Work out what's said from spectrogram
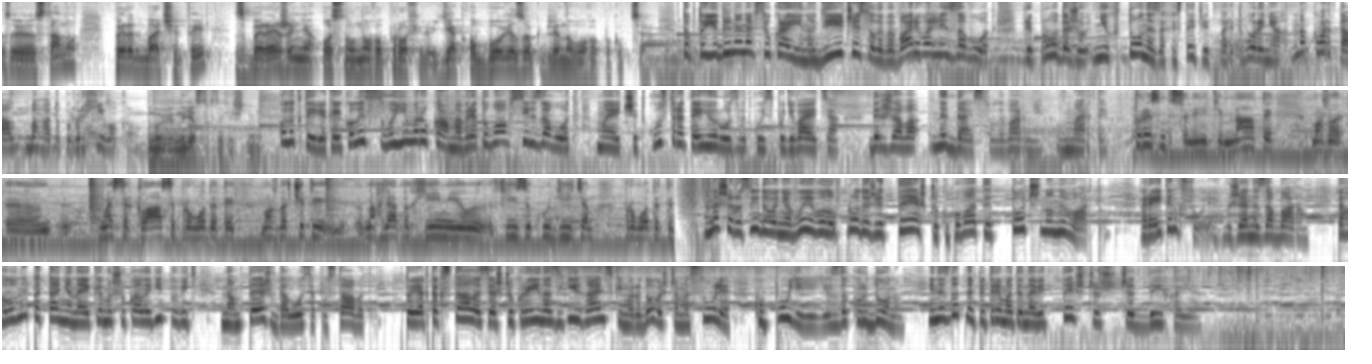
е, стану передбачити збереження основного профілю як обов'язок для нового покупця. Тобто єдиний на всю країну діючий солевиварювальний завод. При продажу ніхто не захистить від перетворення на квартал багатоповерхівок. Ну він не є стратегічним. Колектив, який колись своїми руками врятував сільзавод, має чітку стратегію розвитку і сподівається, держава не дасть соливарні вмерти. Туризм, соляні кімнати, можна е, майстер-класи проводити, можна вчити наглядну хімію, фізику дітям проводити. Наше розслідування виявило в продажі те, що купувати точно не варто. Рейтинг солі вже незабаром. Та головне питання, на яке ми шукали відповідь, нам теж вдалося поставити. То як так сталося, що країна з гігантськими родовищами солі купує її з-за кордоном і не здатна підтримати навіть те, що ще дихає.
